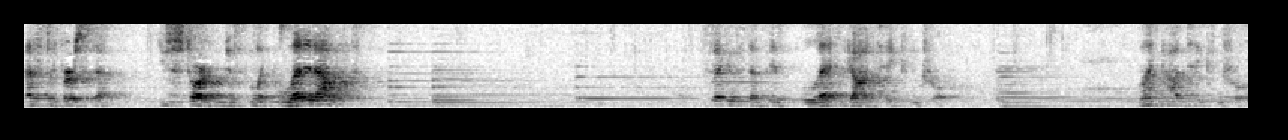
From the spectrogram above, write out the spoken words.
That's the first step. You start and just like let it out. Second step is let God take control. Let God take control.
